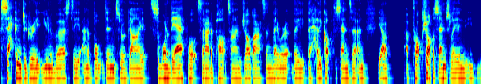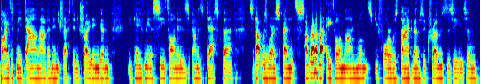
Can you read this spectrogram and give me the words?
second degree at university, and I bumped into a guy at one of the airports that I had a part time job at, and they were at the the helicopter center, and he had a a prop shop essentially and he invited me down had an interest in trading and he gave me a seat on his on his desk there so that was where i spent ran about eight or nine months before i was diagnosed with crohn's disease and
